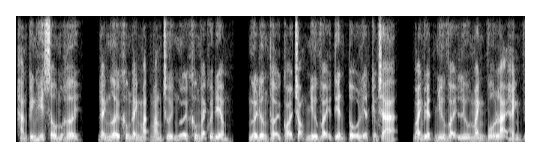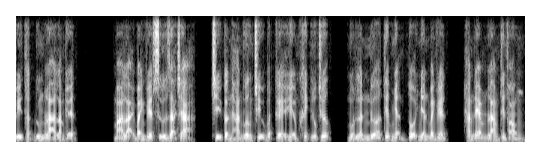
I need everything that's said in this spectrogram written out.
Hàn kinh hít sâu một hơi, đánh người không đánh mặt mắng chửi người không vạch khuyết điểm, người đương thời coi trọng như vậy tiên tổ liệt kiểm tra, bành việt như vậy lưu manh vô lại hành vi thật đúng là làm tuyệt. Mà lại bành việt sứ giả trả, chỉ cần hán vương chịu bất kể hiểm khích lúc trước, một lần nữa tiếp nhận tội nhân bành việt, hắn đem làm tiên phong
